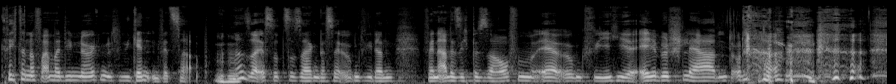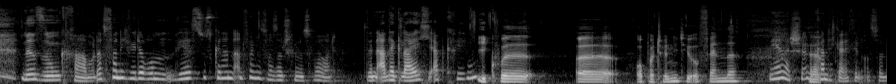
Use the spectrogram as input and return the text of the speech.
kriegt dann auf einmal die Nerd- und intelligenten Witze ab. Mhm. Ne? Sei es sozusagen, dass er irgendwie dann, wenn alle sich besaufen, er irgendwie hier Elbisch lernt oder ne, so ein Kram. Und das fand ich wiederum, wie hast du es genannt Anfang? Das war so ein schönes Wort. Wenn alle gleich abkriegen? Equal äh, Opportunity Offender. Ja, schön, Ja. kann ich gar nicht den Ausdruck.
